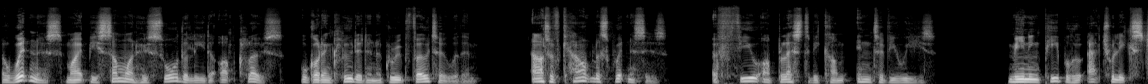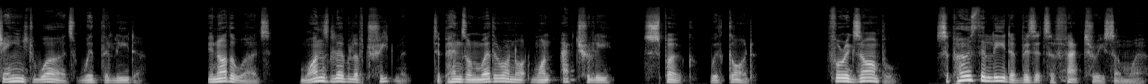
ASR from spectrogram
A witness might be someone who saw the leader up close or got included in a group photo with him. Out of countless witnesses, a few are blessed to become interviewees, meaning people who actually exchanged words with the leader. In other words, one's level of treatment depends on whether or not one actually spoke with God. For example, suppose the leader visits a factory somewhere.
